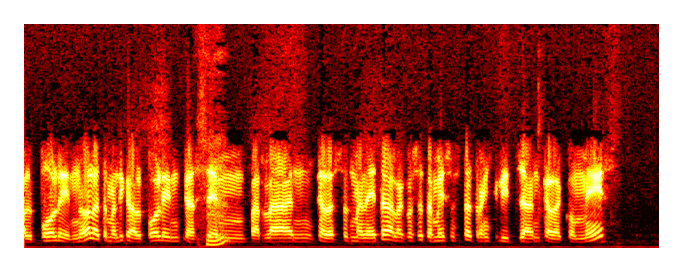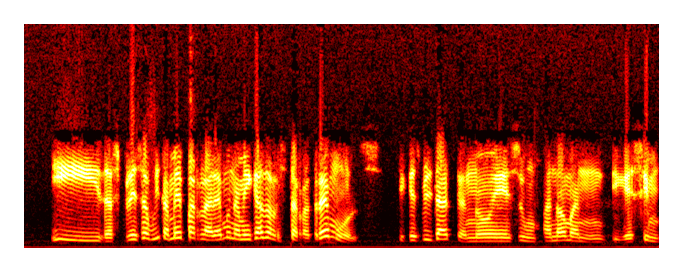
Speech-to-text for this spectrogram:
el polen, no? la temàtica del polen, que estem Mhm. parlant cada setmaneta, la cosa també s'està tranquil·litzant cada cop més i després avui també parlarem una mica dels terratrèmols. Sí que és veritat que no és un fenomen, diguéssim,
